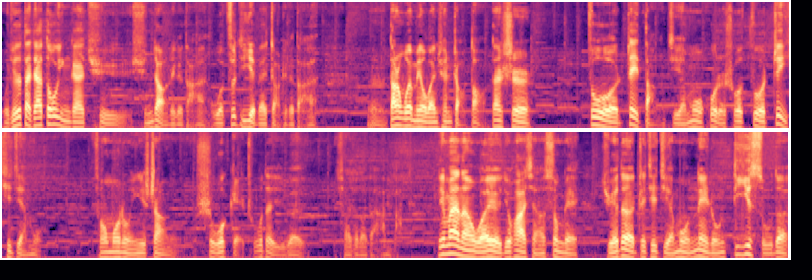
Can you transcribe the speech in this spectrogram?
我觉得大家都应该去寻找这个答案。我自己也在找这个答案。嗯，当然我也没有完全找到，但是做这档节目，或者说做这期节目，从某种意义上是我给出的一个小小的答案吧。另外呢，我有一句话想要送给觉得这期节目内容低俗的。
